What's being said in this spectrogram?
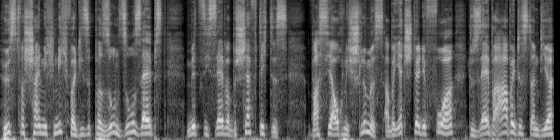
Höchstwahrscheinlich nicht, weil diese Person so selbst mit sich selber beschäftigt ist, was ja auch nicht schlimm ist. Aber jetzt stell dir vor, du selber arbeitest an dir,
